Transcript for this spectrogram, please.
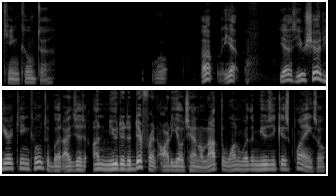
King Kunta. Well, up, oh, yep. Yeah yes, you should hear King Kunta, but I just unmuted a different audio channel, not the one where the music is playing. So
